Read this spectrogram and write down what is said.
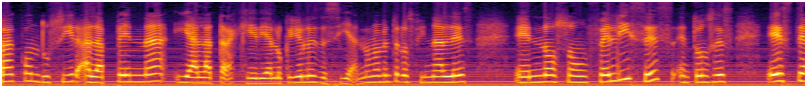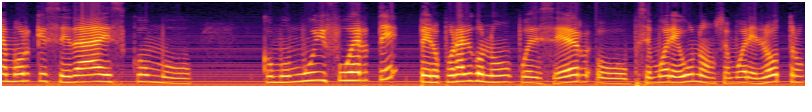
va a conducir a la pena y a la tragedia, lo que yo les decía. Normalmente los finales eh, no son felices, entonces este amor que se da es como como muy fuerte, pero por algo no puede ser, o se muere uno, o se muere el otro,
